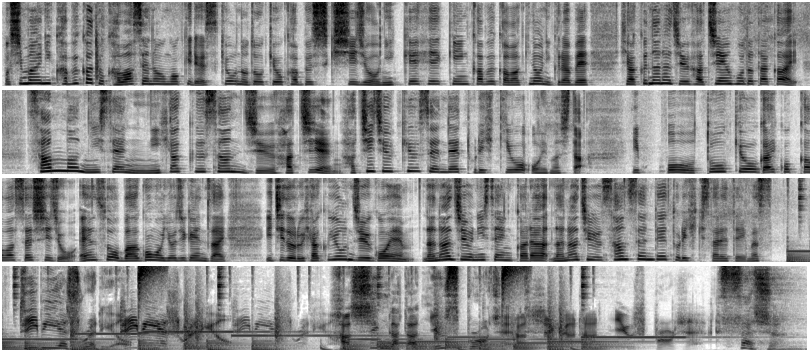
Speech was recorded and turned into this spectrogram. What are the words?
おしまいに株価と為替の動きです。今日の東京株式市場日経平均株価は昨日に比べ178円ほど高い32,238円89銭で取引を終えました。一方、東京外国為替市場円相場午後4時現在、1ドル145円72銭から73銭で取引されています。TBS ラディオ発信型ニュースプロジェクトセッション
